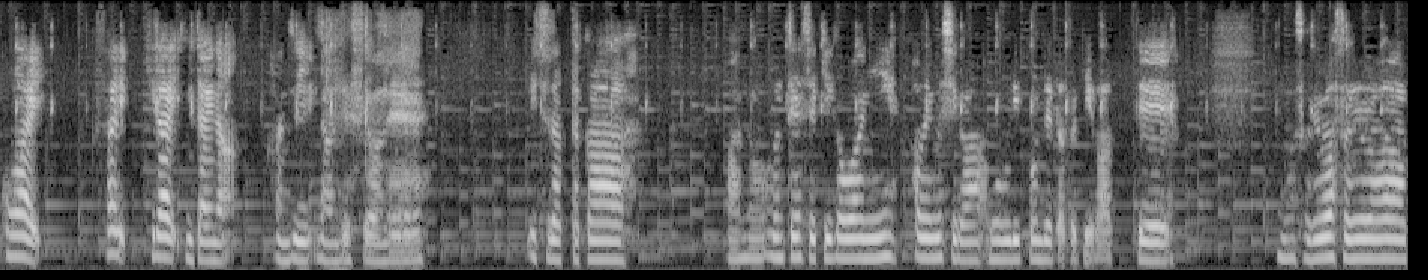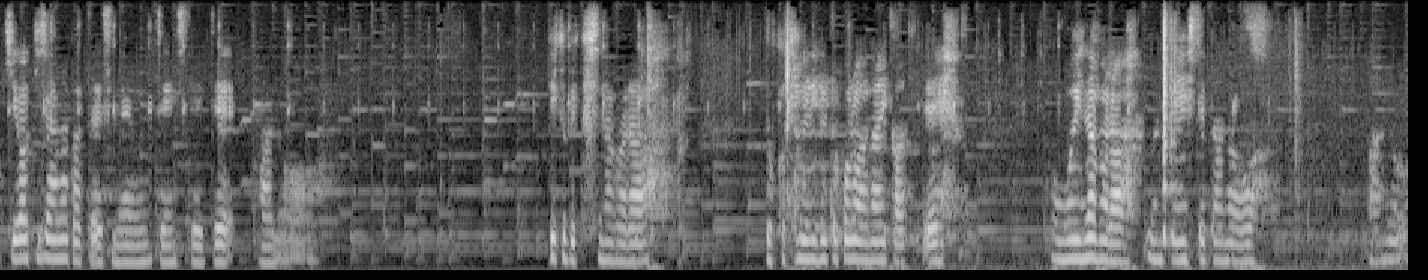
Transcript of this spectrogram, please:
怖い、臭い、嫌い、みたいな感じなんですよね。いつだったか、あの、運転席側にカメムシが潜り込んでた時があって、もうそれはそれは気が気じゃなかったですね、運転していて。あの、ビクビクしながら、どっか止めれるところはないかって思いながら運転してたのを、あの、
